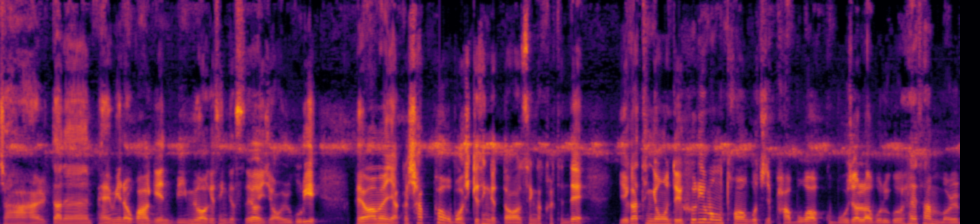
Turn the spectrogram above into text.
자, 일단은 뱀이라고 하긴 미묘하게 생겼어요. 이제 얼굴이 뱀하면 약간 샤프하고 멋있게 생겼다고 생각할 텐데 얘 같은 경우는 되게 흐리멍텅하고 진짜 바보 같고 보이고 해삼 멀,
